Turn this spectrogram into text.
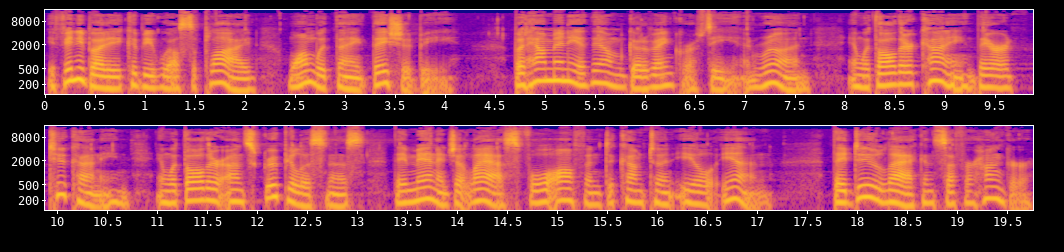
If anybody could be well supplied, one would think they should be. But how many of them go to bankruptcy and ruin and with all their cunning they are too cunning, and with all their unscrupulousness they manage at last full often to come to an ill end. They do lack and suffer hunger,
